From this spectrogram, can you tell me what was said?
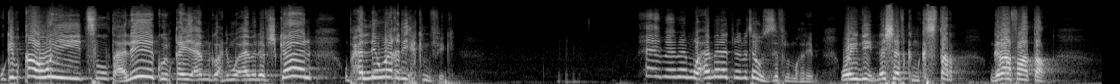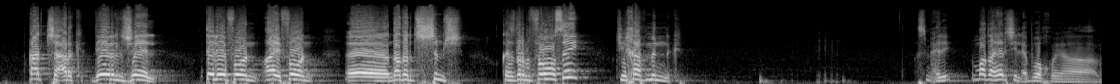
وكيبقى هو يتسلط عليك ويبقى يعاملك واحد المعاملة في شكال وبحال اللي هو غادي يحكم فيك. معاملات ما تعرف في المغرب. ويلي لا شافك مكستم cravate قاد شعرك داير الجال تليفون iPhone آه، نظرة الشمس. كتهضر بالفرونسي تيخاف منك. اسمح لي المظاهر تيلعبوا اخويا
